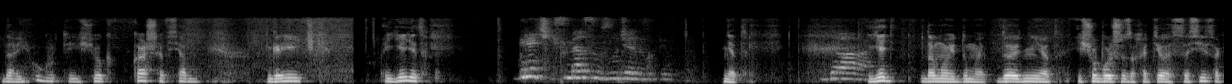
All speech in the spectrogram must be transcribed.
Да, йогурт, и еще каша овсяная, гречки. Едет, Гречки с мясом звучит. случайно купил. Нет. Да. Едет домой и думает, да нет, еще больше захотелось сосисок.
